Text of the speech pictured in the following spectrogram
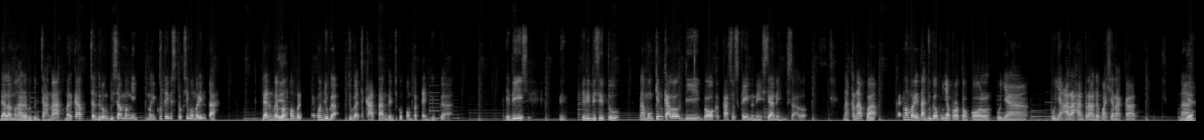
dalam menghadapi bencana, mereka cenderung bisa mengikuti instruksi pemerintah. Dan memang yeah. pemerintah pun juga juga cekatan dan cukup kompeten juga. Jadi di, jadi di situ Nah, mungkin kalau dibawa ke kasus ke Indonesia nih misal. Nah, kenapa? Hmm. Kan pemerintah juga punya protokol, punya punya arahan terhadap masyarakat. Nah, yeah.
